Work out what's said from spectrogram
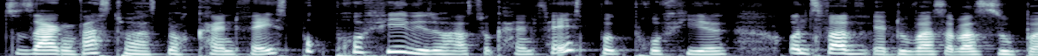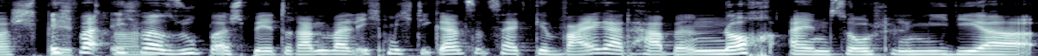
zu sagen, was, du hast noch kein Facebook-Profil? Wieso hast du kein Facebook-Profil? Und zwar Ja, du warst aber super spät. Ich war, dran. ich war super spät dran, weil ich mich die ganze Zeit geweigert habe, noch ein Social Media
